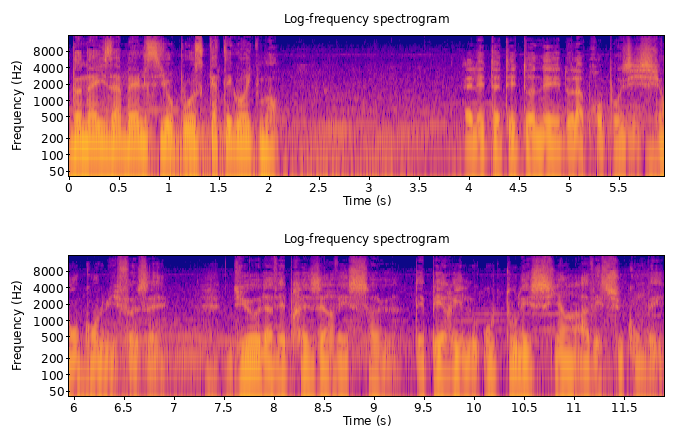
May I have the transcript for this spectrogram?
Donna Isabelle s'y oppose catégoriquement. Elle était étonnée de la proposition qu'on lui faisait. Dieu l'avait préservée seule des périls où tous les siens avaient succombé.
